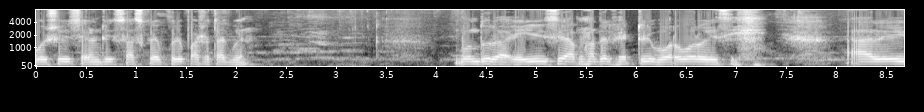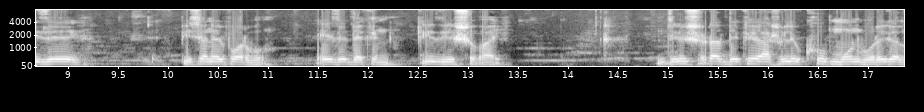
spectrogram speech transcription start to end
অবশ্যই চ্যানেলটি সাবস্ক্রাইব করে পাশে থাকবেন। বন্ধুরা, এই হচ্ছে আপনাদের ফ্যাক্টরি বড় বড় এসি আর এই যে পিছনের পর্ব। এই যে দেখেন কি দৃশ্য ভাই। দৃশ্যটা দেখে আসলে খুব মন ভরে গেল।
